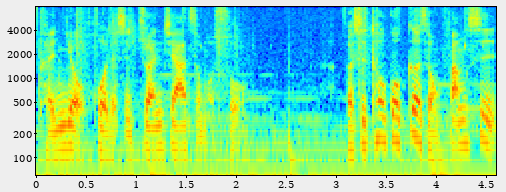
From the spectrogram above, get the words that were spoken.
朋友或者是专家怎么说。而是透过各种方式，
